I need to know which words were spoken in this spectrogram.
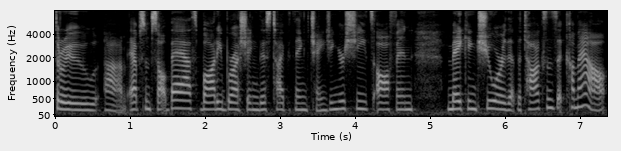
through um, Epsom salt baths, body brushing, this type of thing, changing your sheets often, making sure that the toxins that come out,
